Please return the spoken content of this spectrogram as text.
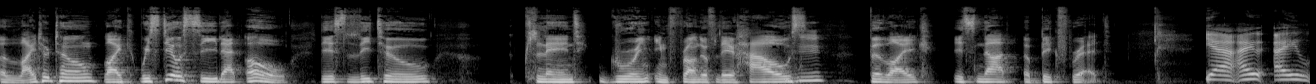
a lighter tone. Like we still see that oh, this little plant growing in front of their house, but like it's not a big threat. Yeah, I I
